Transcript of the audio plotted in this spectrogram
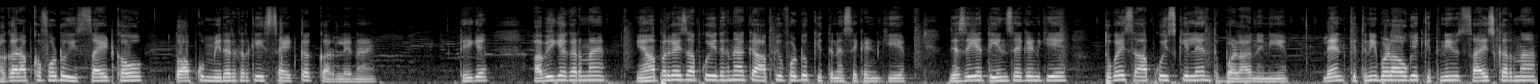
अगर आपका फ़ोटो इस साइड का हो तो आपको मिरर करके इस साइड का कर लेना है। ठीक है? अभी क्या करना है? यहाँ पर गाइस आपको ये देखना है कि आपकी फ़ोटो कितने सेकंड की है। जैसे ये तीन सेकंड की है तो गाइस आपको इसकी लेंथ बढ़ा लेनी है। लेंथ कितनी बढ़ाओगे, कितनी साइज़ करना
